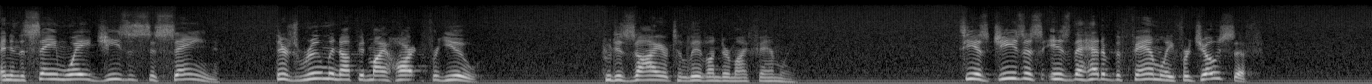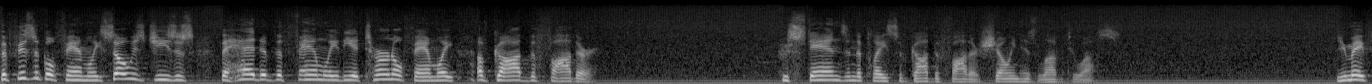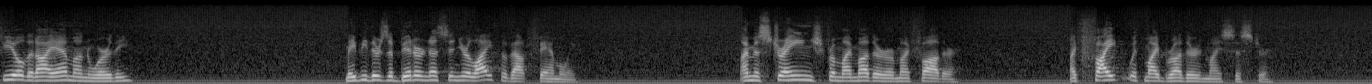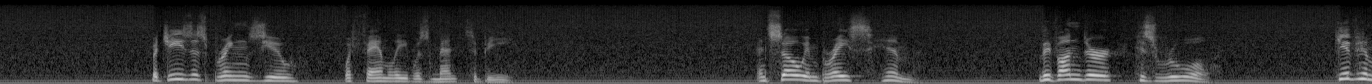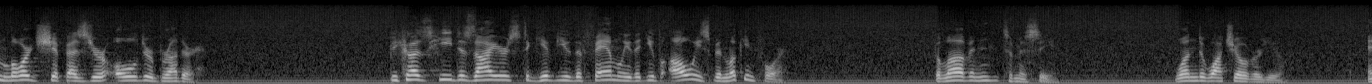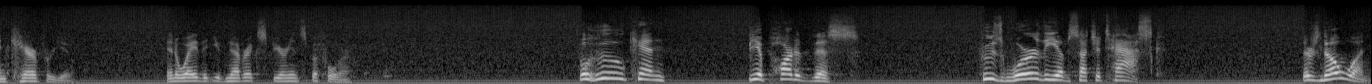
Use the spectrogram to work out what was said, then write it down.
And in the same way, Jesus is saying, There's room enough in my heart for you who desire to live under my family. See, as Jesus is the head of the family for Joseph, the physical family, so is Jesus the head of the family, the eternal family of God the Father, who stands in the place of God the Father, showing his love to us. You may feel that I am unworthy. Maybe there's a bitterness in your life about family. I'm estranged from my mother or my father. I fight with my brother and my sister. But Jesus brings you what family was meant to be. And so embrace him. Live under his rule. Give him lordship as your older brother. Because he desires to give you the family that you've always been looking for the love and intimacy, one to watch over you and care for you in a way that you've never experienced before. Well, who can be a part of this? Who's worthy of such a task? There's no one.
